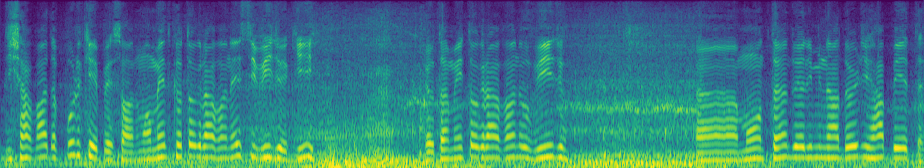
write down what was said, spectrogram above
deschavada Por quê, pessoal? No momento que eu tô gravando esse vídeo aqui Eu também tô gravando o vídeo uh, Montando o eliminador de rabeta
